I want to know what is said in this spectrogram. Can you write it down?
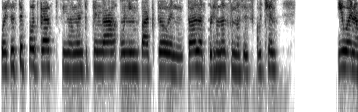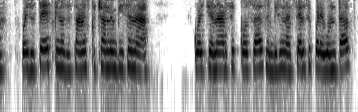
pues este podcast finalmente tenga un impacto en todas las personas que nos escuchen. Y bueno, pues ustedes que nos están escuchando empiecen a cuestionarse cosas, empiecen a hacerse preguntas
